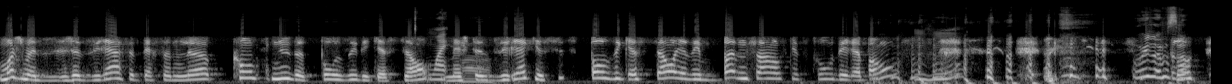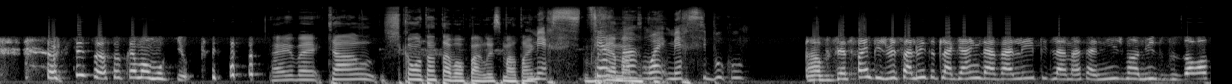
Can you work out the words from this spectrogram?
Moi, je me dis, je dirais à cette personne-là, continue de te poser des questions, mais je te dirais que si tu te poses des questions, il y a des bonnes chances que tu trouves des réponses. oui, j'aime ça. C'est ça, ça serait mon mot cute. Eh ben, Carl, je suis content de t'avoir parlé ce matin. Merci Vraiment tellement. beaucoup. Ouais, merci beaucoup. Ah, vous êtes fin, puis je veux saluer toute la gang de la vallée puis de la Matanie. Je m'ennuie de vous autres.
